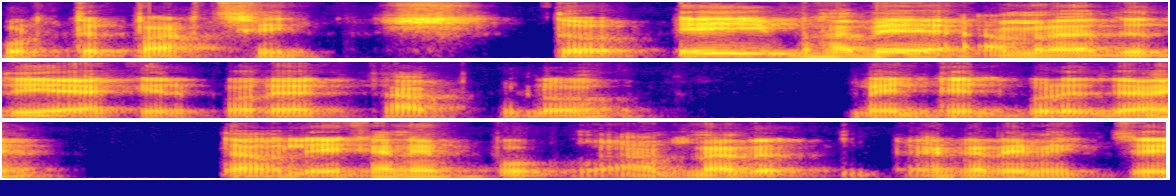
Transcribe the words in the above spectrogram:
করতে পারছি। তো এইভাবে আমরা যদি একের পর এক ধাপগুলো মেনটেন করে যাই, তাহলে এখানে আপনার একাডেমিক যে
